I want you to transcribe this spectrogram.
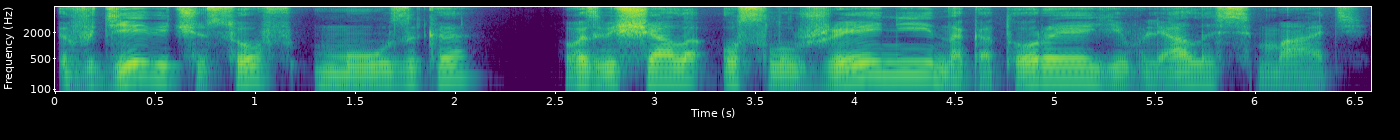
В девять часов музыка возвещала о служении, на которое являлась мать.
